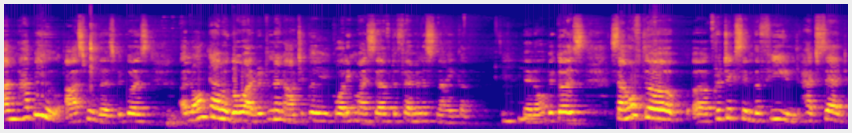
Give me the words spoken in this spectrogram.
I'm happy you asked me this because a long time ago I'd written an article calling myself the feminist Naika. Mm-hmm. You know, because some of the uh, critics in the field had said,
